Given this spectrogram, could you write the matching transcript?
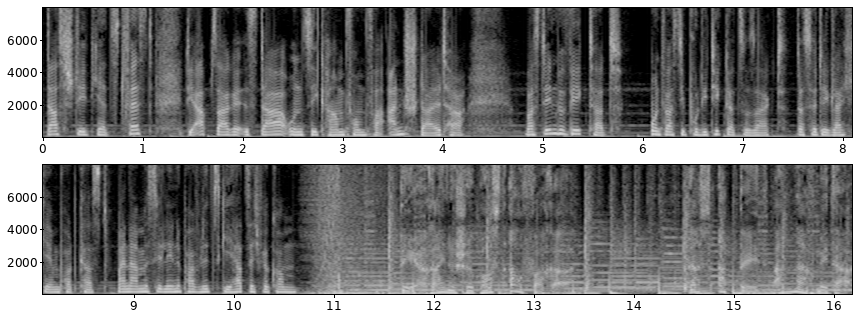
Das steht jetzt fest. Die Absage ist da und sie kam vom Veranstalter. Was den bewegt hat, und was die Politik dazu sagt, das hört ihr gleich hier im Podcast. Mein Name ist Helene Pawlitzki. Herzlich willkommen. Der Rheinische Post Aufwacher. Das Update am Nachmittag.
